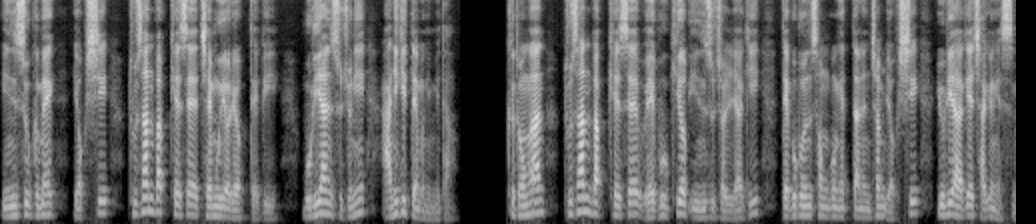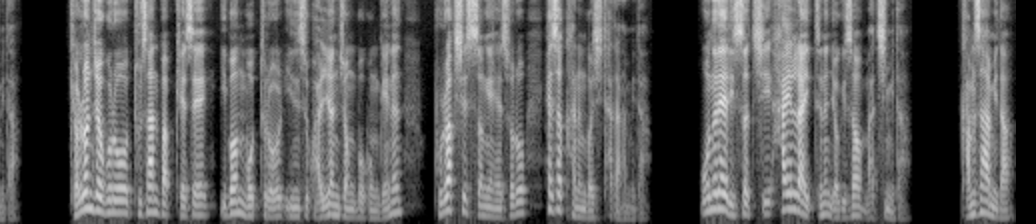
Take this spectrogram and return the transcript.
인수 금액 역시 두산바켓의 재무 여력 대비 무리한 수준이 아니기 때문입니다. 그동안 두산 바켓의 외부 기업 인수 전략이 대부분 성공했다는 점 역시 유리하게 작용했습니다. 결론적으로 두산 바켓의 이번 모트롤 인수 관련 정보 공개는 불확실성의 해소로 해석하는 것이 타당합니다. 오늘의 리서치 하이라이트는 여기서 마칩니다. 감사합니다.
